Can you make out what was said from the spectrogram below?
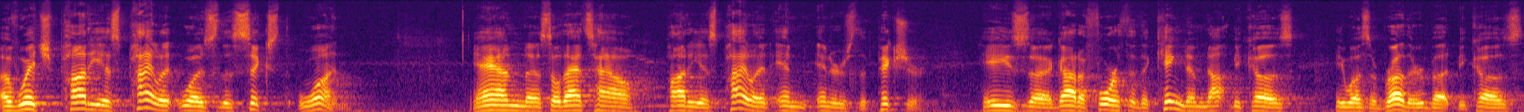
of which Pontius Pilate was the sixth one. And uh, so that's how Pontius Pilate in, enters the picture. He's uh, got a fourth of the kingdom, not because he was a brother, but because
